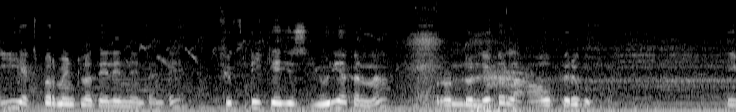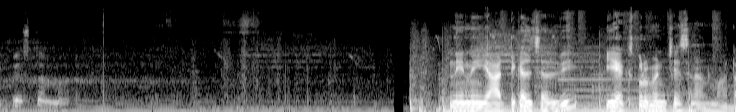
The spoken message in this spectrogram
ఈ ఎక్స్పెరిమెంట్లో తేలింది ఏంటంటే ఫిఫ్టీ కేజీస్ యూరియా కన్నా రెండు లీటర్ల ఆవు పెరుగు ది బెస్ట్ అన్నమాట. నేను ఈ ఆర్టికల్ చదివి ఈ ఎక్స్పెరిమెంట్ చేశాను అనమాట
